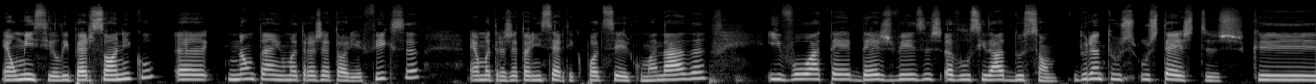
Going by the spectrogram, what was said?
é um míssil hipersónico uh, que não tem uma trajetória fixa, é uma trajetória incerta que pode ser comandada e voa até 10 vezes a velocidade do som. Durante os, os testes que,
